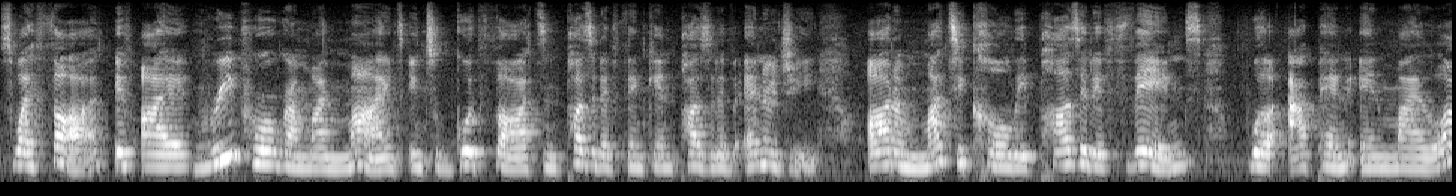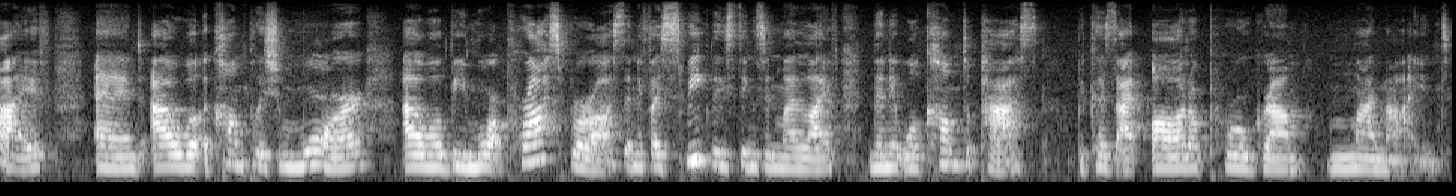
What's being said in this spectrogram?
So I thought if I reprogram my mind into good thoughts and positive thinking, positive energy, automatically positive things will happen in my life and I will accomplish more. I will be more prosperous. And if I speak these things in my life, then it will come to pass because I auto program my mind.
